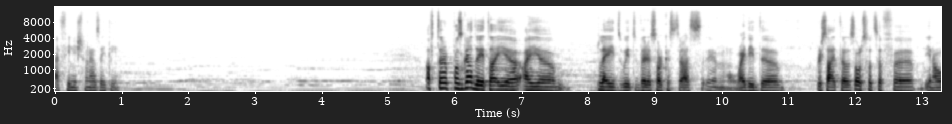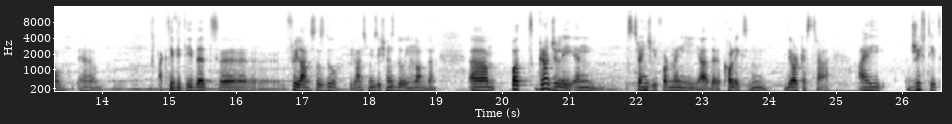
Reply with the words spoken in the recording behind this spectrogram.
I finished when I was 18. After postgraduate, I, uh, I um, played with various orchestras. Um, I did uh, recitals, all sorts of, uh, you know, activity that freelancers do, freelance musicians do in London. Um, but gradually and strangely for many other colleagues in the orchestra, I drifted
